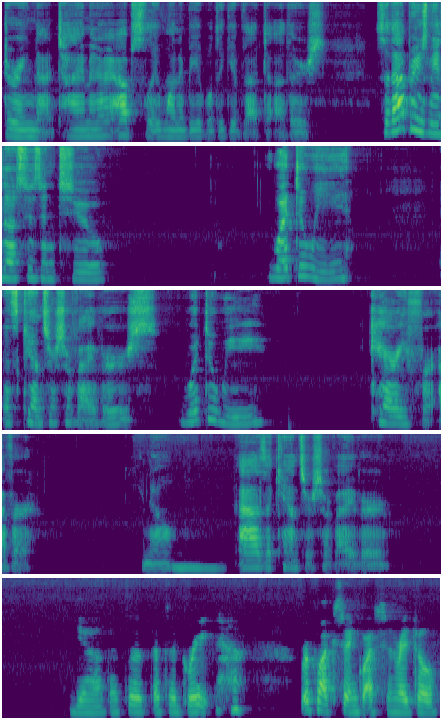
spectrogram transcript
during that time. And I absolutely want to be able to give that to others. So that brings me, though, Susan, to what do we, as cancer survivors, what do we carry forever? You know, mm. as a cancer survivor, yeah, that's a that's a great reflection question, Rachel.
